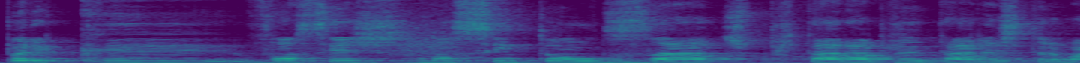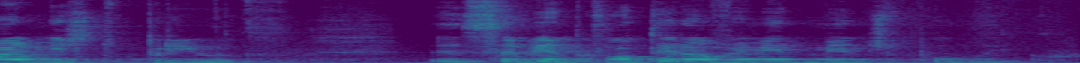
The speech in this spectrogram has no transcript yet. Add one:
para que vocês não se sintam lesados por estar a apresentar este trabalho neste período, eh, sabendo que vão ter, obviamente, menos público?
